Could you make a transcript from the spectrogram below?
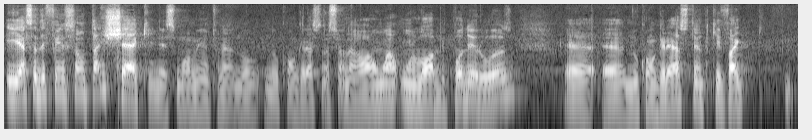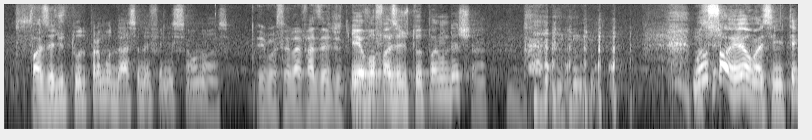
E essa definição está em xeque nesse momento, né, no, no Congresso Nacional. Há um, um lobby poderoso é, é, no Congresso que vai fazer de tudo para mudar essa definição nossa. E você vai fazer de tudo? Eu vou fazer de tudo para não deixar. Não Você... só eu, mas assim, tem,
